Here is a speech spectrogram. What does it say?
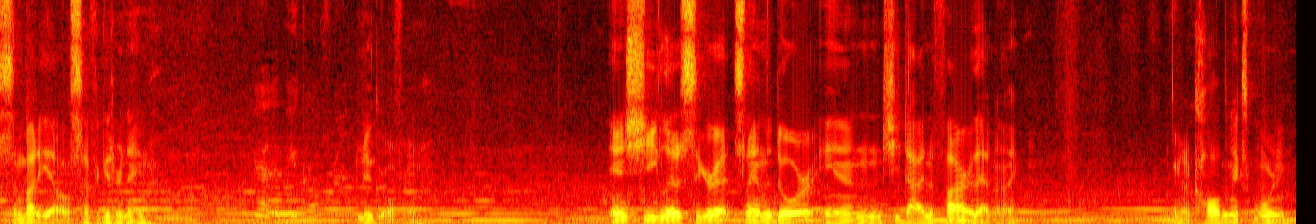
somebody else. I forget her name. You had a new girlfriend? New girlfriend. And she lit a cigarette, slammed the door, and she died in a fire that night. I got a call the next morning.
